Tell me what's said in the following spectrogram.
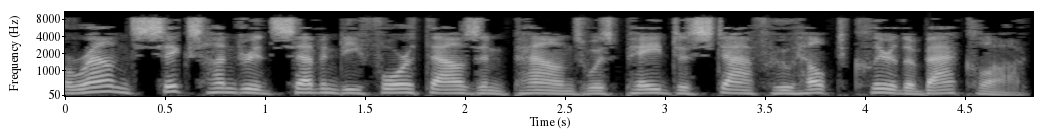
Around £674,000 was paid to staff who helped clear the backlog.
